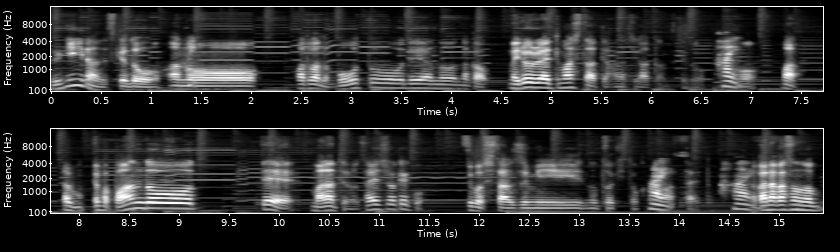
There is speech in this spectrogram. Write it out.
次なんですけど、あのーパート1の冒頭で、あの、なんか、まあ、いろいろやってましたっていう話があったんですけど、はいあのまあ、やっぱバンドって、まあ、なんていうの、最初は結構、すごい下積みの時とかがあったりとか、はいな。かなかその、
